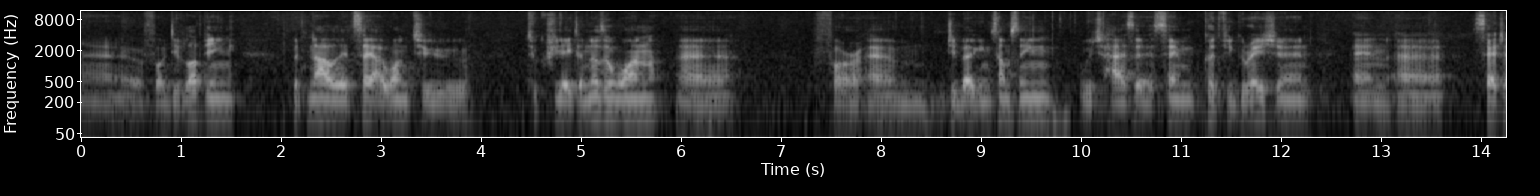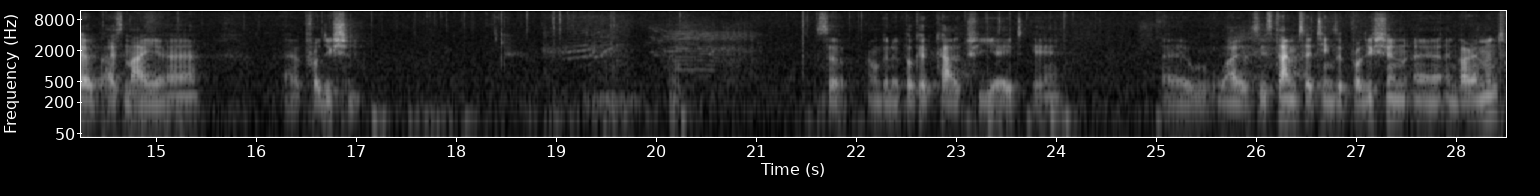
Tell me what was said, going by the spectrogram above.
uh, for developing. But now let's say I want to, to create another one uh, for um, debugging something which has the same configuration and uh, set up as my uh, uh, production. So I'm going to Poker Card create a, uh, while this time setting the production uh, environment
